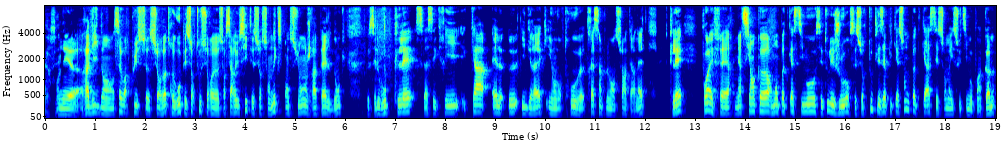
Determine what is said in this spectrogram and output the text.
Merci. On est ravis d'en savoir plus sur votre groupe et surtout sur, sur sa réussite et sur son expansion. Je rappelle donc que c'est le groupe Clé, ça s'écrit K-L-E-Y et on vous retrouve très simplement sur Internet. Clé Merci encore. Mon podcast IMO, c'est tous les jours, c'est sur toutes les applications de podcast et sur mysweetimo.com.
